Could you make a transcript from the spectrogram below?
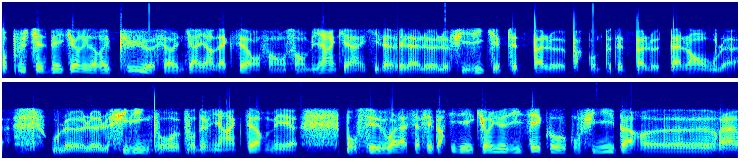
en plus Chet Baker, il aurait pu euh, faire une carrière d'acteur. Enfin, on sent bien qu'il avait le, physique et peut-être pas le, par contre peut-être pas le talent ou le, feeling pour devenir acteur. Mais euh, bon, c'est voilà, ça fait partie des curiosités qu'on finit par euh, voilà,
